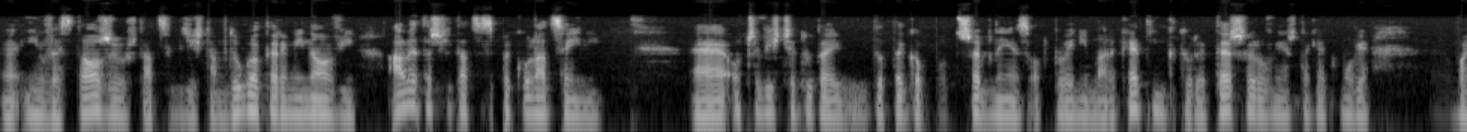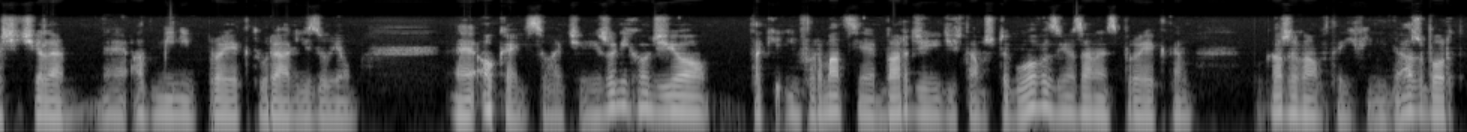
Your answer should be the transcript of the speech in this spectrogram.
e, inwestorzy, już tacy gdzieś tam długoterminowi, ale też i tacy spekulacyjni. E, oczywiście tutaj do tego potrzebny jest odpowiedni marketing, który też również, tak jak mówię, właściciele, e, admini projektu realizują. E, Ok, słuchajcie, jeżeli chodzi o takie informacje bardziej gdzieś tam szczegółowe związane z projektem, pokażę Wam w tej chwili dashboard,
